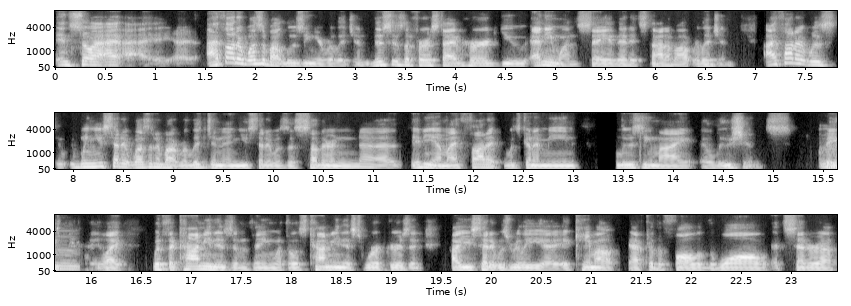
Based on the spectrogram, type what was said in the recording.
And so I, I, I, thought it was about losing your religion. This is the first I've heard you, anyone say that it's not about religion. I thought it was when you said it wasn't about religion and you said it was a Southern uh, idiom, I thought it was going to mean losing my illusions, Mm. basically, like with the communism thing with those communist workers and how you said it was really, uh, it came out after the fall of the wall, et cetera,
